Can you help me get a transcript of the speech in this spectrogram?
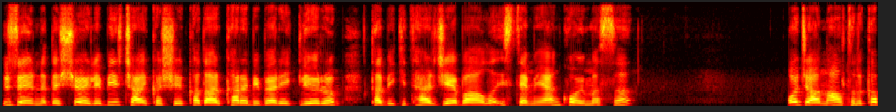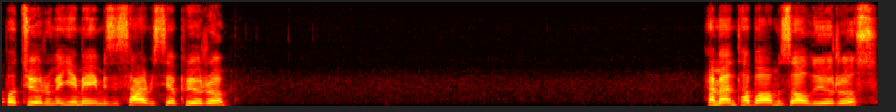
Üzerine de şöyle bir çay kaşığı kadar karabiber ekliyorum. Tabii ki tercihe bağlı istemeyen koymasın. Ocağın altını kapatıyorum ve yemeğimizi servis yapıyorum. Hemen tabağımıza alıyoruz.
